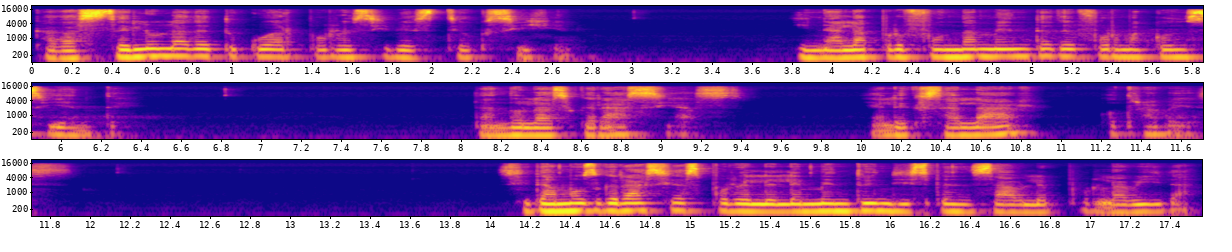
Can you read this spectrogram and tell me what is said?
Cada célula de tu cuerpo recibe este oxígeno. Inhala profundamente de forma consciente, dando las gracias y al exhalar otra vez. Si damos gracias por el elemento indispensable por la vida,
